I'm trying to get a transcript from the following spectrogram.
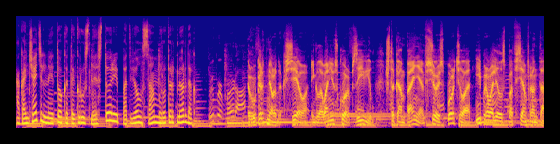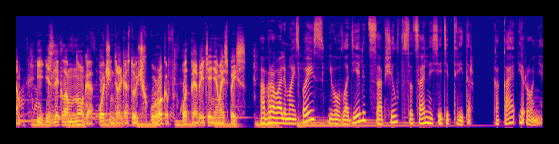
Окончательный итог этой грустной истории подвел сам Руперт Мердок. Руперт Мердок, SEO и глава News Corp, заявил, что компания все испортила и провалилась по всем фронтам, и извлекла много очень дорогостоящих уроков от приобретения MySpace. О провале MySpace его владелец сообщил в социальной сети Twitter. Какая ирония.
